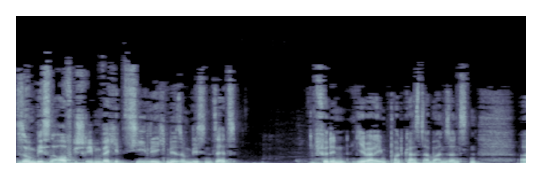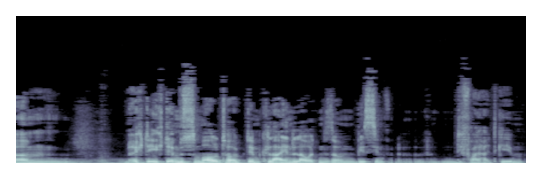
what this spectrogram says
so ein bisschen aufgeschrieben, welche Ziele ich mir so ein bisschen setze für den jeweiligen Podcast, aber ansonsten ähm, möchte ich dem Smalltalk, dem Kleinlauten so ein bisschen die Freiheit geben,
